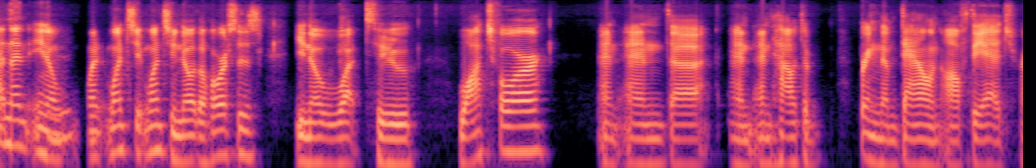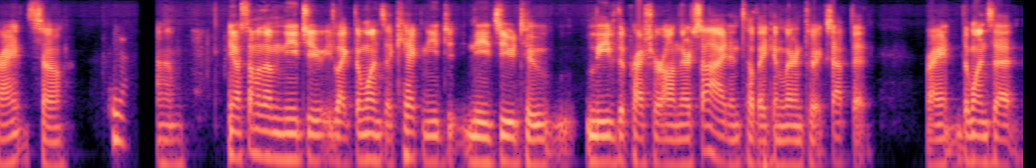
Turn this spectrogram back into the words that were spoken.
And then you know, mm-hmm. when, once you once you know the horses, you know what to watch for, and and uh, and and how to bring them down off the edge, right? So, yeah. Um, you know, some of them need you, like the ones that kick, need needs you to leave the pressure on their side until they can learn to accept it, right? The ones that,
